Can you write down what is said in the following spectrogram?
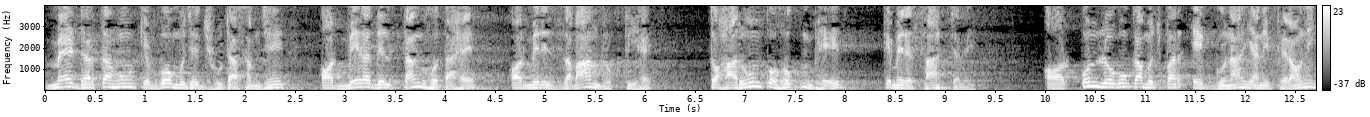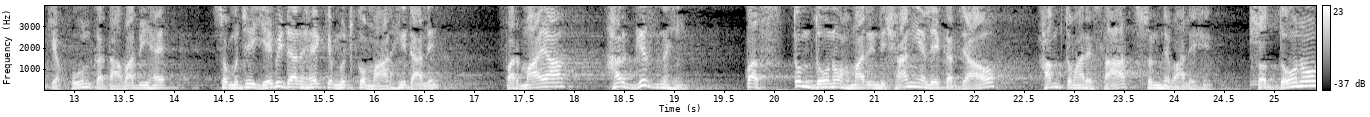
میں ڈرتا ہوں کہ وہ مجھے جھوٹا سمجھیں اور میرا دل تنگ ہوتا ہے اور میری زبان رکتی ہے، تو ہارون کو حکم بھیج کہ میرے ساتھ چلیں۔ اور ان لوگوں کا مجھ پر ایک گناہ یعنی فرونی کے خون کا دعویٰ بھی ہے، سو مجھے یہ بھی ڈر ہے کہ مجھ کو مار ہی ڈالیں۔ فرمایا، ہرگز نہیں۔ پس تم دونوں ہماری نشانیاں لے کر جاؤ، ہم تمہارے ساتھ سننے والے ہیں۔ سو دونوں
